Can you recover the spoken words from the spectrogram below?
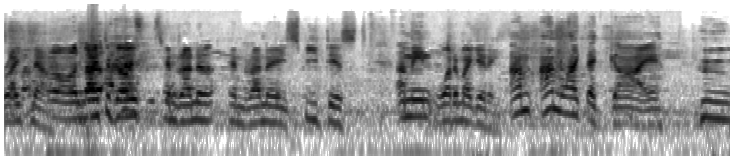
right now? Oh, I'd no, like to go and run a and run a speed test. I mean, What am I getting? I'm I'm like that guy who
